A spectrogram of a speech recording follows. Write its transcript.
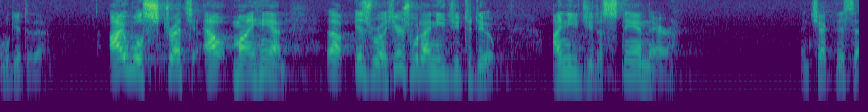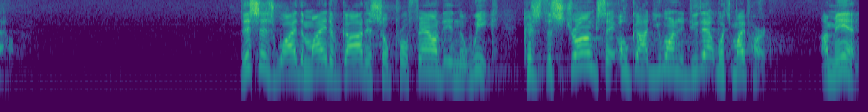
We'll get to that. I will stretch out my hand. Uh, Israel, here's what I need you to do I need you to stand there and check this out. This is why the might of God is so profound in the weak, because the strong say, Oh, God, you want to do that? What's my part? I'm in.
